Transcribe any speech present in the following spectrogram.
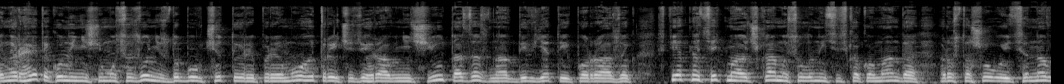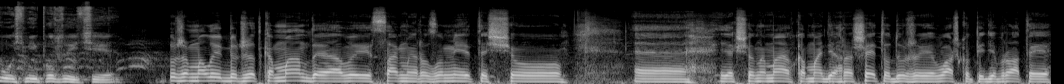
Енергетик у нинішньому сезоні здобув 4 перемоги, тричі зіграв нічю та зазнав 9 поразок. З 15 очками солоницівська команда розташовується на восьмій позиції. Дуже малий бюджет команди, а ви самі розумієте, що е, якщо немає в команді грошей, то дуже важко підібрати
